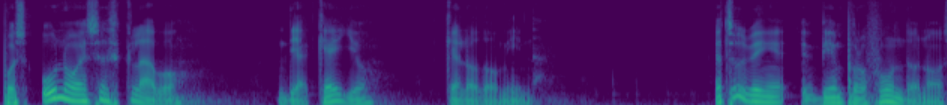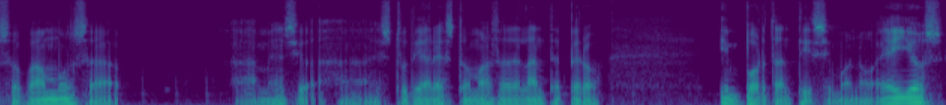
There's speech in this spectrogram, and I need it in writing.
pues uno es esclavo de aquello que lo domina. Esto es bien, bien profundo, ¿no? vamos a, a, estudiar esto más adelante, pero importantísimo, ¿no? Ellos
